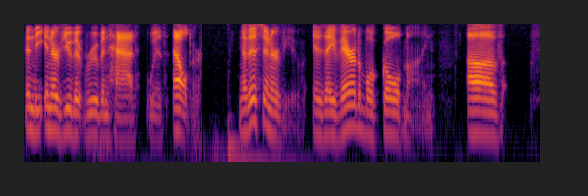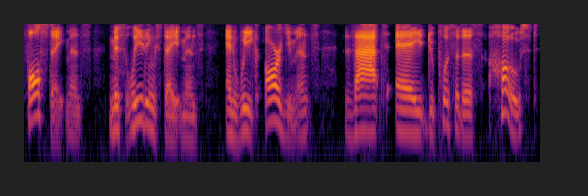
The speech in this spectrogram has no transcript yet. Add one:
than the interview that Rubin had with Elder. Now, this interview is a veritable goldmine of false statements, misleading statements, and weak arguments that a duplicitous host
